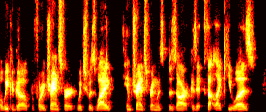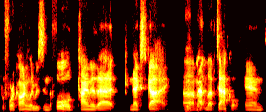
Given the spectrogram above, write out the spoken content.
a week ago before he transferred, which was why him transferring was bizarre because it felt like he was before Conerly was in the fold, kind of that next guy um, at left tackle. And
